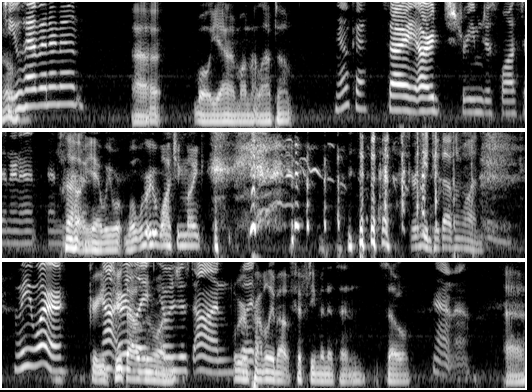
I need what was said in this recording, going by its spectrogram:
Do Oh, you have internet? Uh, well, yeah, I'm on my laptop. Yeah. Okay. Sorry, our stream just lost internet. And Oh yeah, we were. What were we watching, Mike? Greed 2001. we were. Greed Not really. 2001. It was just on. we were probably about 50 minutes in, so I don't know. uh,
